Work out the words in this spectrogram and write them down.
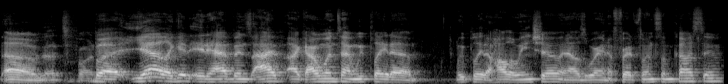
Um, That's funny. But yeah, like it, it happens. I like I one time we played a we played a Halloween show, and I was wearing a Fred Flintstone costume,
